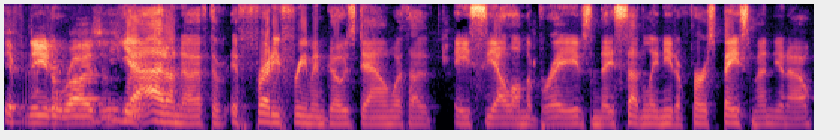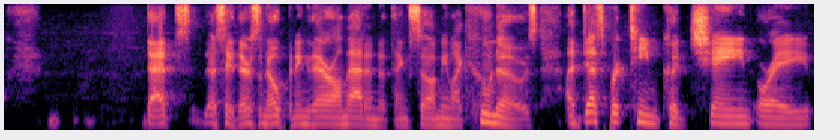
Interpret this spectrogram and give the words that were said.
if need arises. Yeah, I don't know if the if Freddie Freeman goes down with a ACL on the Braves and they suddenly need a first baseman, you know, that's I say there's an opening there on that end of things. So I mean, like, who knows? A desperate team could change, or a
